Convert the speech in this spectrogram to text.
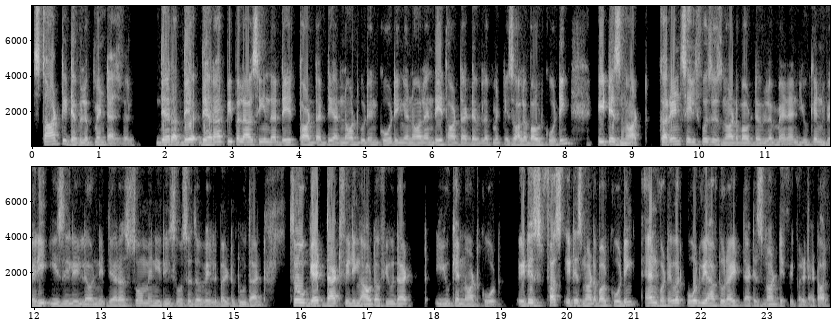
Start the development as well there are there, there are people i've seen that they thought that they are not good in coding and all and they thought that development is all about coding. It is not. Current salesforce is not about development and you can very easily learn it. There are so many resources available to do that. So get that feeling out of you that you cannot code it is first it is not about coding and whatever code we have to write that is not difficult at all.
